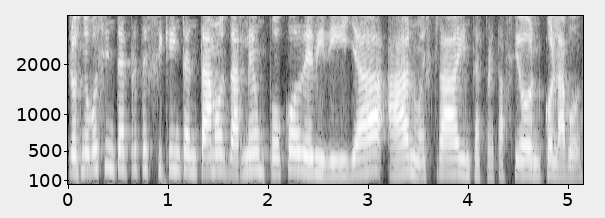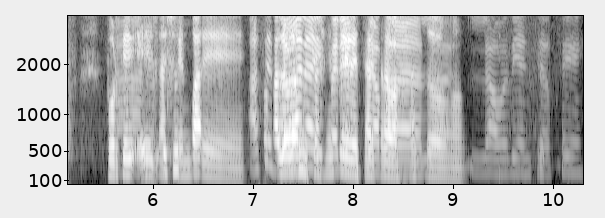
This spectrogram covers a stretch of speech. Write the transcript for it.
los nuevos intérpretes sí que intentamos darle un poco de vidilla a nuestra interpretación con la voz, porque ah, es, esa gente, valora mucha gente de estar trabajando. La, audiencia, sí.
